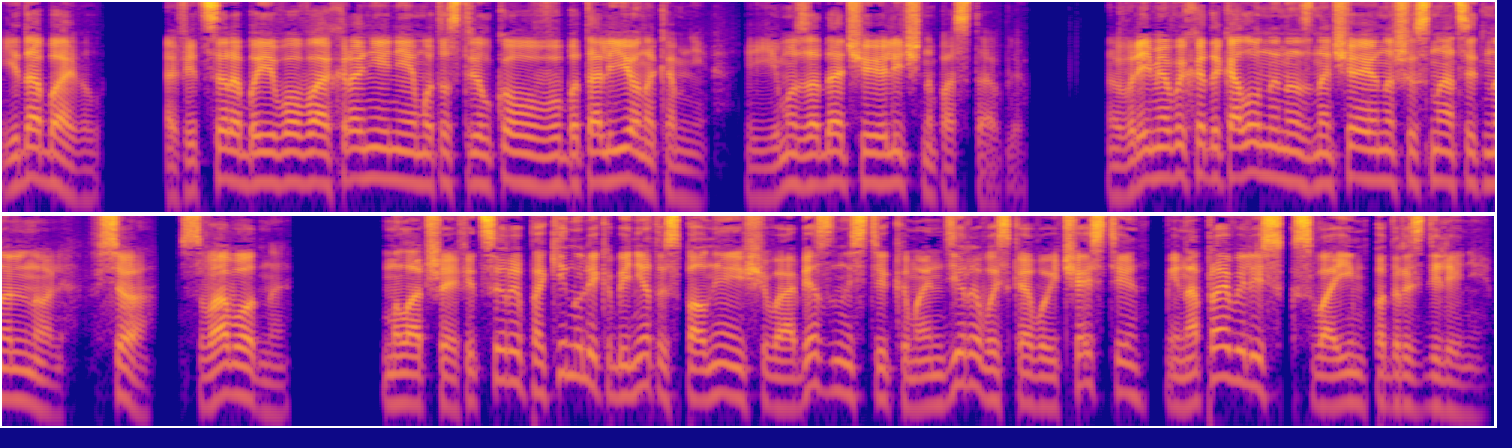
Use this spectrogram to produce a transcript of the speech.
И добавил. «Офицера боевого охранения мотострелкового батальона ко мне. Ему задачу я лично поставлю. Время выхода колонны назначаю на 16.00. Все, свободны». Младшие офицеры покинули кабинет исполняющего обязанности командира войсковой части и направились к своим подразделениям.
